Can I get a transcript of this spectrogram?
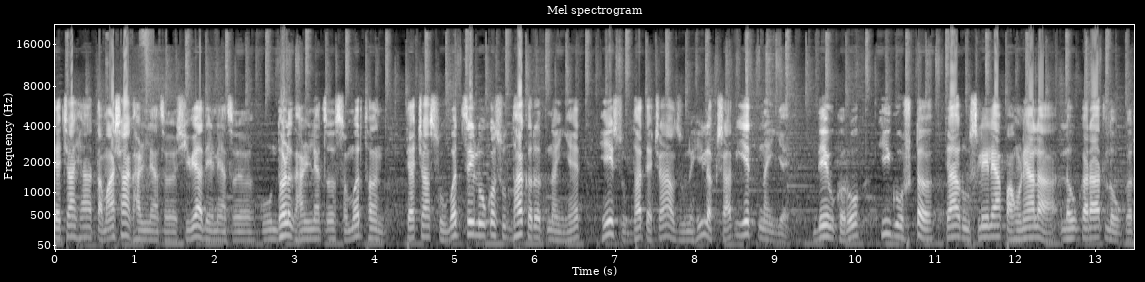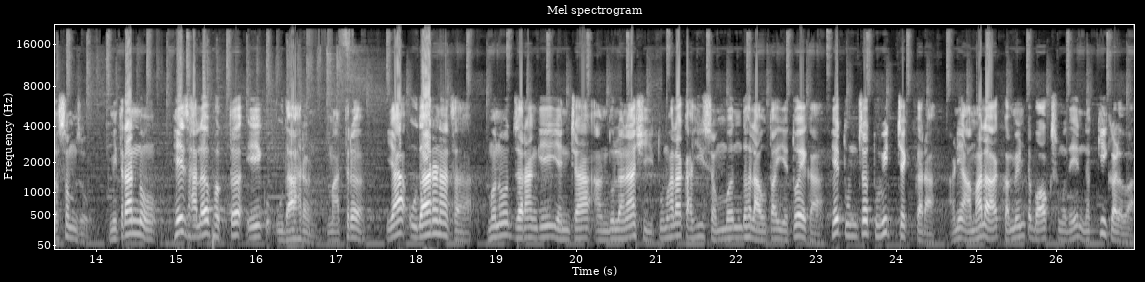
त्याच्या ह्या तमाशा घालण्याचं शिव्या देण्याचं गोंधळ घालण्याचं समर्थन त्याच्या सोबतचे लोक सुद्धा करत नाहीयेत हे सुद्धा त्याच्या अजूनही लक्षात येत नाहीये. देव करो ही गोष्ट त्या रुसलेल्या पाहुण्याला लवकरात लवकर समजो. मित्रांनो हे झालं फक्त एक उदाहरण. मात्र या उदाहरणाचा मनोज जरांगे यांच्या आंदोलनाशी तुम्हाला काही संबंध लावता येतोय का? हे तुमचं तुम्हीच चेक करा. आणि आम्हाला कमेंट बॉक्समध्ये नक्की कळवा.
